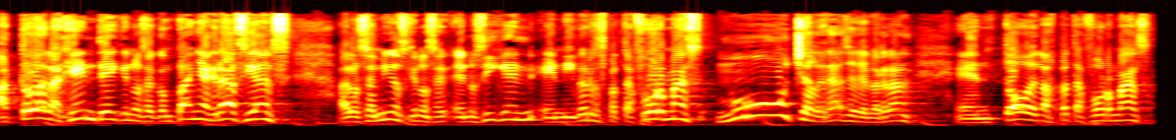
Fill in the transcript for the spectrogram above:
A toda la gente que nos acompaña, gracias. A los amigos que nos, eh, nos, siguen en diversas plataformas, muchas gracias de verdad. En todas las plataformas,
